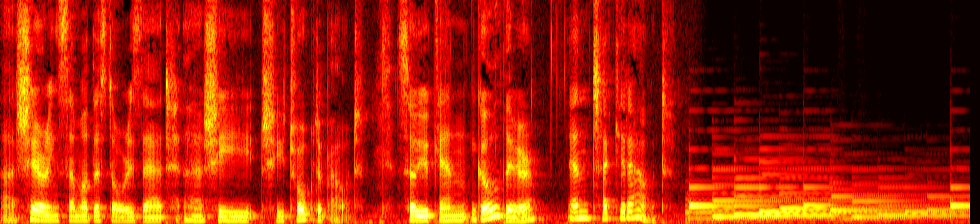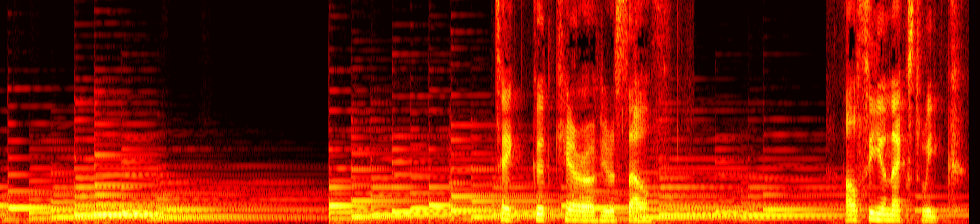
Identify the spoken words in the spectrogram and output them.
uh, sharing some of the stories that uh, she, she talked about. So you can go there and check it out. take good care of yourself. I'll see you next week.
